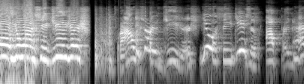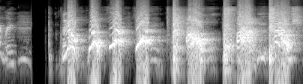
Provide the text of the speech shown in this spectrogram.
Oh, you want to see Jesus? I'll show you Jesus. You will see Jesus up in heaven. No, no, fuck, fuck! Oh! Ah! Ouch!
